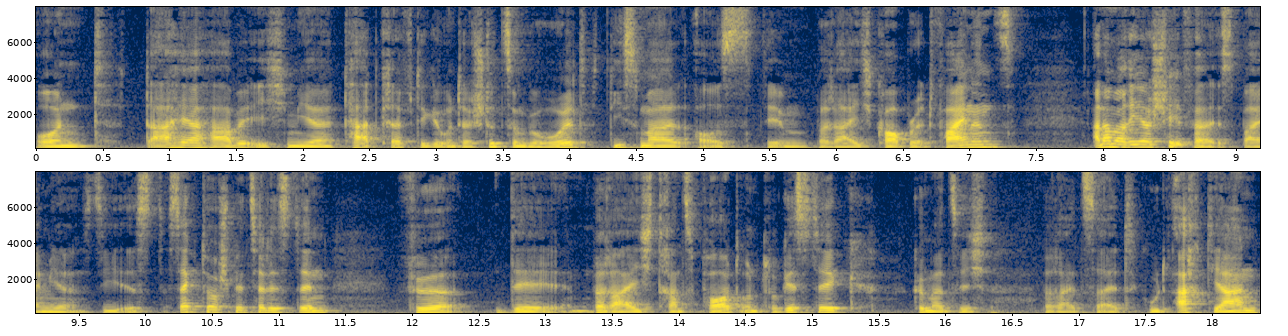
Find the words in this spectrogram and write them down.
Und daher habe ich mir tatkräftige Unterstützung geholt, diesmal aus dem Bereich Corporate Finance. Anna-Maria Schäfer ist bei mir. Sie ist Sektorspezialistin für den Bereich Transport und Logistik, kümmert sich bereits seit gut acht Jahren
